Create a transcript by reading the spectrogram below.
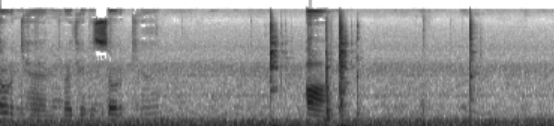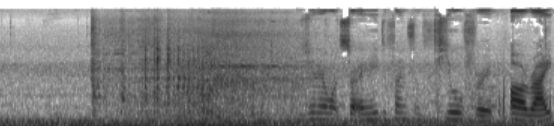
Soda can. Can I take the soda can? Ah. Generator won't start. I need to find some fuel for it. Alright.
